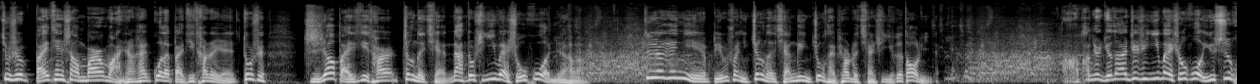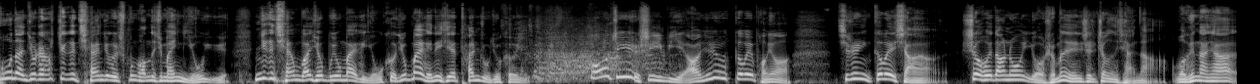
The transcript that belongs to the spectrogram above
就是白天上班，晚上还过来摆地摊的人，都是只要摆地摊挣的钱，那都是意外收获，你知道吗？就是跟你比如说你挣的钱跟你中彩票的钱是一个道理的啊，他就觉得这是意外收获，于是乎呢，就让这个钱就疯狂的去买你鱿鱼，你这个钱完全不用卖给游客，就卖给那些摊主就可以。哦，这也是一笔啊！就是各位朋友，其实你各位想，社会当中有什么人是挣钱的？我跟大家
